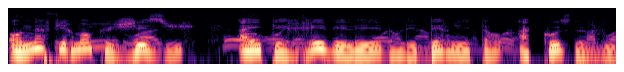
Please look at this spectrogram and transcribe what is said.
en affirmant que Jésus a été révélé dans les derniers temps à cause de vous.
